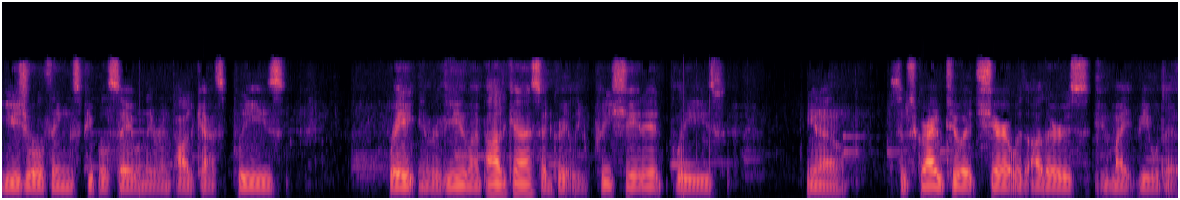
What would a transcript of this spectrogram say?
usual things people say when they run podcasts, please rate and review my podcast. I'd greatly appreciate it. Please, you know, subscribe to it, share it with others who might be able to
